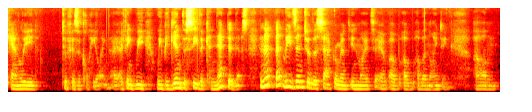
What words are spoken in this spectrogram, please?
can lead to physical healing. I, I, think we we begin to see the connectedness, and that, that leads into the sacrament, you might say, of, of, of anointing. Um,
